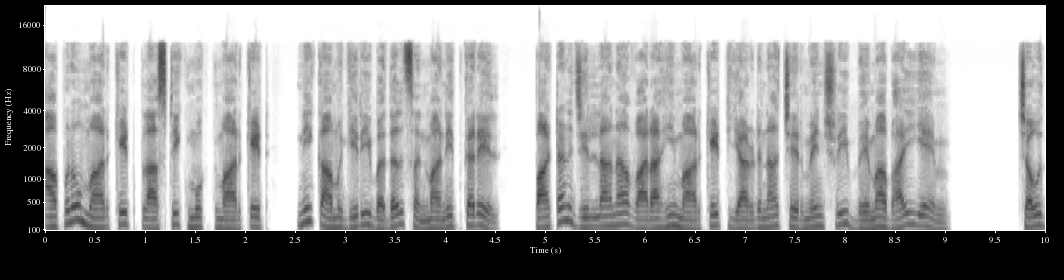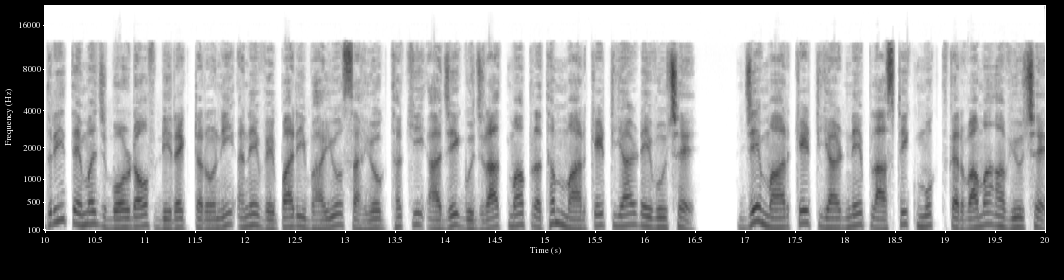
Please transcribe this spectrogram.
આપણો માર્કેટ પ્લાસ્ટિક મુક્ત માર્કેટની કામગીરી બદલ સન્માનિત કરેલ પાટણ જિલ્લાના વારાહી માર્કેટ યાર્ડના ચેરમેન શ્રી ભેમાભાઈ એમ. ચૌધરી તેમજ બોર્ડ ઓફ ડિરેક્ટરોની અને વેપારી ભાઈઓ સહયોગ થકી આજે ગુજરાતમાં પ્રથમ માર્કેટ યાર્ડ એવું છે, જે માર્કેટ યાર્ડને પ્લાસ્ટિક મુક્ત કરવામાં આવ્યું છે.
